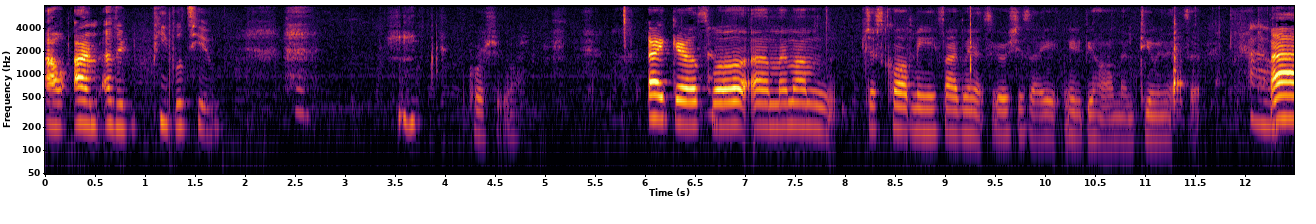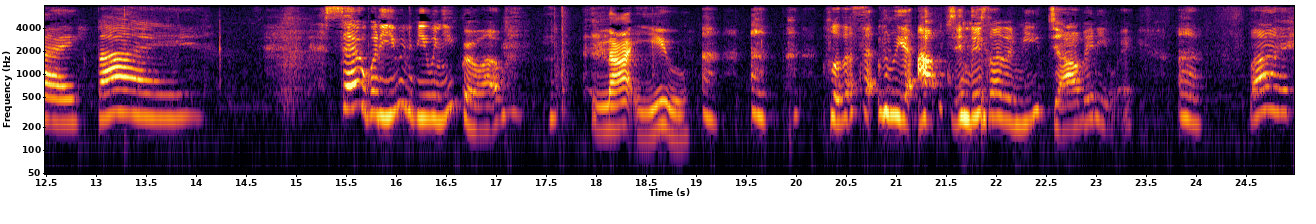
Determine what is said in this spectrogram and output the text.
I'll arm other people too. Of course you will. Alright, girls. Well, um, my mom just called me five minutes ago. She's like, I need to be home in two minutes. So. Oh. Bye. Bye. What do you want to be when you grow up? Not you. Well, that's not really an option. There's not a me job anyway. Uh, bye.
